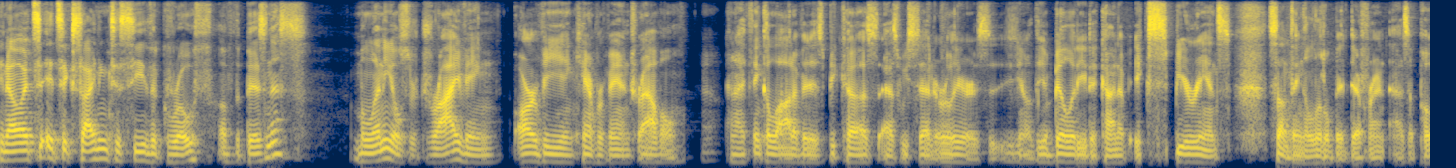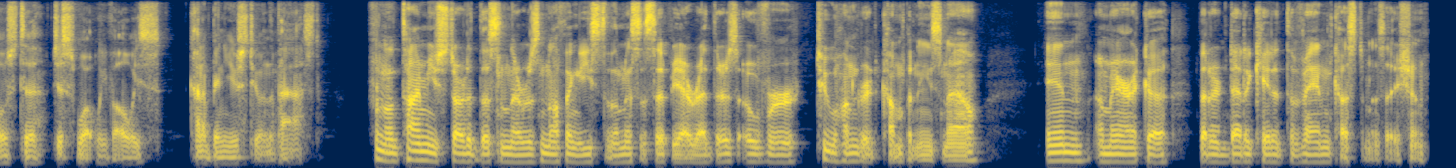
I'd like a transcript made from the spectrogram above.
you know it's it's exciting to see the growth of the business. Millennials are driving rv and camper van travel. And i think a lot of it is because as we said earlier is you know the ability to kind of experience something a little bit different as opposed to just what we've always kind of been used to in the past from the time you started this and there was nothing east of the Mississippi, I read there's over 200 companies now in America that are dedicated to van customization.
